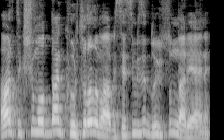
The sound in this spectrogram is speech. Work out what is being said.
Artık şu moddan kurtulalım abi. Sesimizi duysunlar yani.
